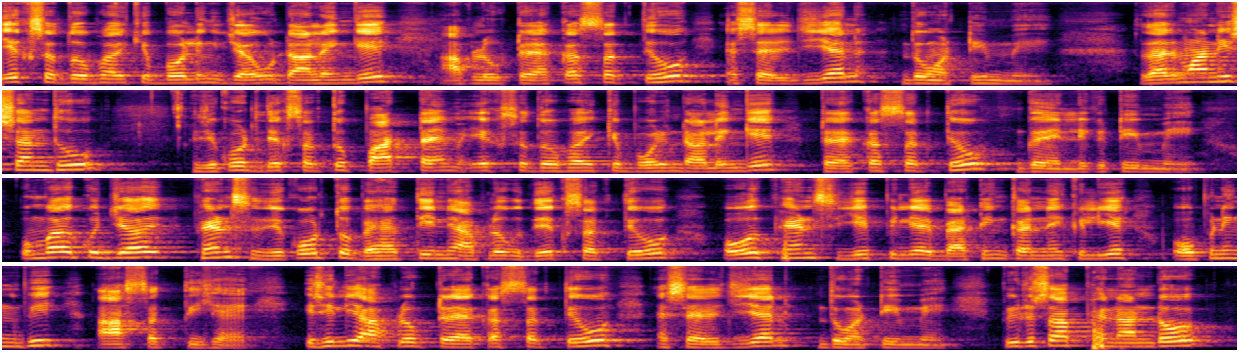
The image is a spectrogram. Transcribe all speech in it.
एक से दो ओवर की बॉलिंग ज़रूर डालेंगे। आप लोग ट्राई कर सकते हो एस एल जी एल दोनों टीम में। राजमानी संधु रिकॉर्ड देख सकते हो पार्ट टाइम एक से दो ओवर की बॉलिंग डालेंगे। ट्राई कर सकते हो गैन की टीम में। उमर गुजर फ्रेंड्स रिकॉर्ड तो बेहतरीन है, आप लोग देख सकते हो। और फ्रेंड्स, ये प्लेयर बैटिंग करने के लिए ओपनिंग भी आ सकती है। इसलिए आप लोग ट्राई कर सकते हो एस एल जी एल दोनों टीम में। पिरुसा फर्नांडो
